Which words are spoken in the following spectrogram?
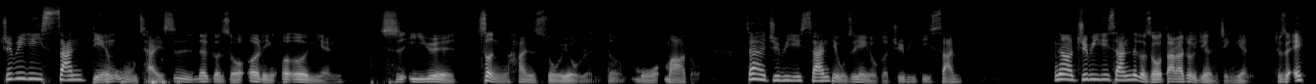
，GPT 三点五才是那个时候二零二二年十一月震撼所有人的模 model。在 GPT 三点五之前有个 GPT 三，那 GPT 三那个时候大家就已经很惊艳了，就是诶，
